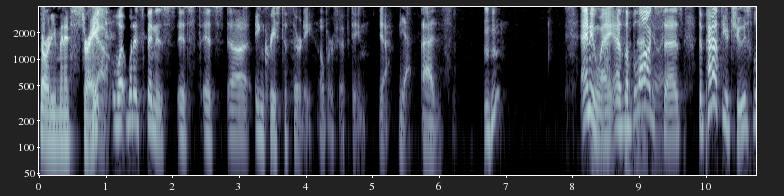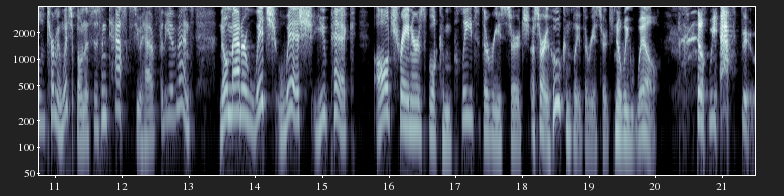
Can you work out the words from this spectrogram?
thirty minutes straight? Yeah, what what it's been is it's it's uh increased to 30 over 15. Yeah. Yeah, that's Anyway, as the blog says, the path you choose will determine which bonuses and tasks you have for the event. No matter which wish you pick, all trainers will complete the research. Oh, sorry, who complete the research? No, we will. we have to.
